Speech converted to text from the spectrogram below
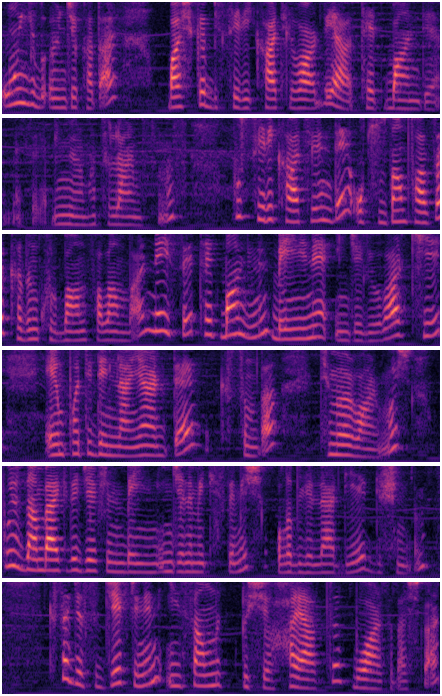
10 yıl önce kadar başka bir seri katil vardı ya Ted Bundy mesela. Bilmiyorum hatırlar mısınız? Bu seri katilin de 30'dan fazla kadın kurbanı falan var. Neyse Ted Bundy'nin beynini inceliyorlar ki empati denilen yerde kısımda tümör varmış. Bu yüzden belki de Jeffrey'nin beynini incelemek istemiş olabilirler diye düşündüm. Kısacası Jeffrey'nin insanlık dışı hayatı bu arkadaşlar.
